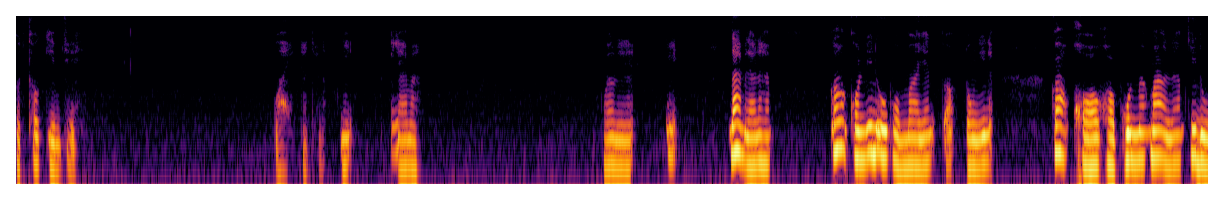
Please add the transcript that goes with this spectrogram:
กดเข้าเกมเฉยโอ้ยน่าจะนะนี่ย้ายมาไว้ตรงนี้นะนี่ได้มาแล้วนะครับ ก็คนที่ดูผมมายันตรงนี้เนี่ย ก็ขอขอบคุณมากๆนะครับ ที่ดู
